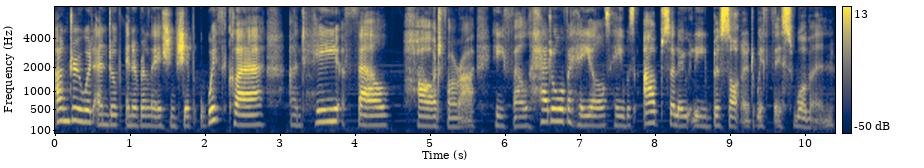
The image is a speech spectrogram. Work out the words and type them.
Andrew would end up in a relationship with Claire and he fell hard for her. He fell head over heels. He was absolutely besotted with this woman.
